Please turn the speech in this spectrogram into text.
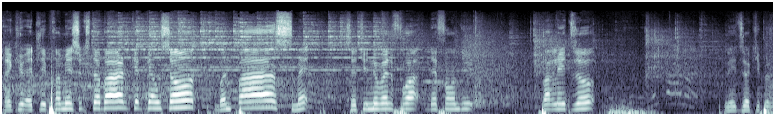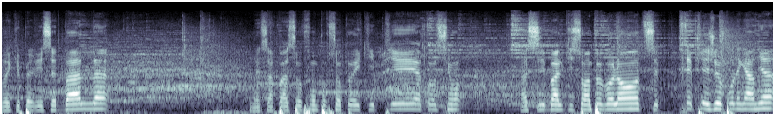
Récu être les premiers sur cette balle. Quelqu'un au centre. Bonne passe, mais c'est une nouvelle fois défendu par Lezzo. Lezzo qui peuvent récupérer cette balle. Mais ça passe au fond pour son coéquipier. Attention à ces balles qui sont un peu volantes. C'est très piégeux pour les gardiens.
